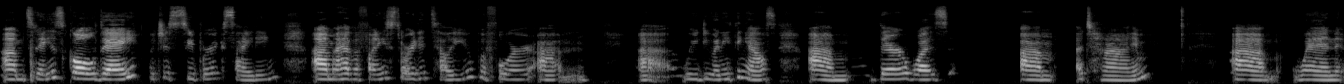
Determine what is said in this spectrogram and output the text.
Um, today is goal day, which is super exciting. Um, I have a funny story to tell you before um, uh, we do anything else. Um, there was a time um, when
